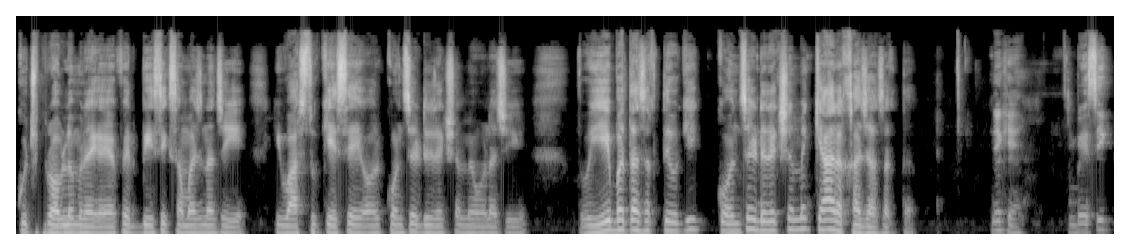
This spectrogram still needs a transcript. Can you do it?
कुछ प्रॉब्लम रहेगा या फिर बेसिक समझना चाहिए कि वास्तु कैसे और कौन से डायरेक्शन में होना चाहिए तो ये बता सकते हो कि कौन से डायरेक्शन में क्या रखा जा सकता है। देखिए बेसिक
